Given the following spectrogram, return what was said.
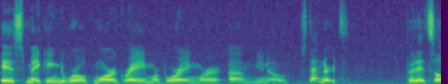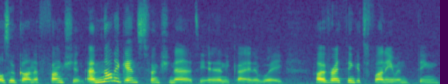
is making the world more gray, more boring, more, um, you know, standard. But it's also gonna function. I'm not against functionality in any kind of way. However, I think it's funny when think,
